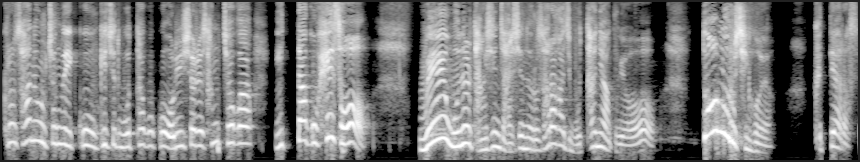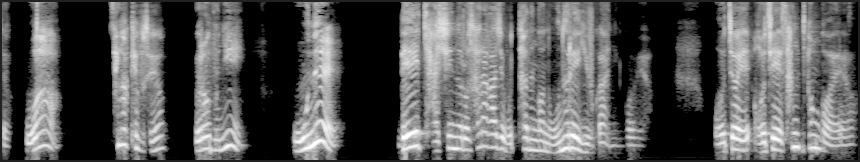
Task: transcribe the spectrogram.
그런 산후 우울증도 있고 웃기지도 못하고 그 어린 시절에 상처가 있다고 해서 왜 오늘 당신 자신으로 살아가지 못하냐고요. 또 물으신 거예요. 그때 알았어요. 와, 생각해 보세요. 여러분이 오늘 내 자신으로 살아가지 못하는 건 오늘의 이유가 아닌 거예요. 어제, 어제의 상처인 거예요.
